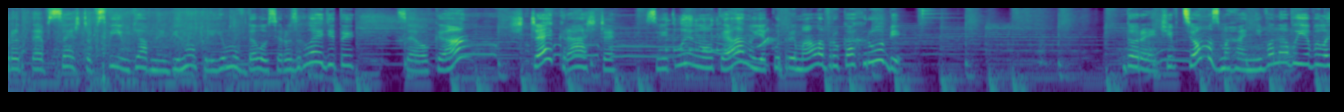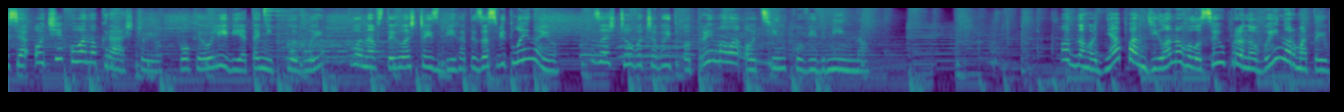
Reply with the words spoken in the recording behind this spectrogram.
Проте все, що в свій уявний бінокль йому вдалося розгледіти, це океан ще краще. Світлину океану, яку тримала в руках Рубі. До речі, в цьому змаганні вона виявилася очікувано кращою. Поки Олівія та Нік пливли, вона встигла ще й збігати за світлиною, за що, вочевидь, отримала оцінку відмінно. Одного дня пан Ділан оголосив про новий норматив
